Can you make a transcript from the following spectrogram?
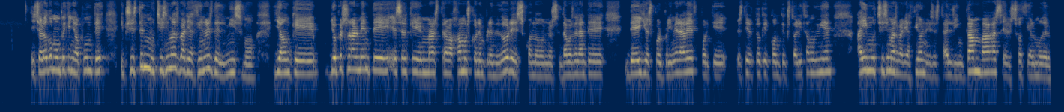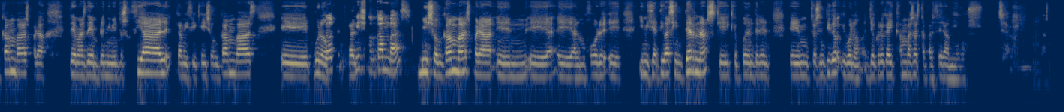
Y solo como un pequeño apunte, existen muchísimas variaciones del mismo. Y aunque yo personalmente es el que más trabajamos con emprendedores cuando nos sentamos delante de ellos por primera vez, porque es cierto que contextualiza muy bien, hay muchísimas variaciones. Está el Link Canvas, el Social Model Canvas para temas de emprendimiento social, Gamification Canvas, eh, bueno, Mission Canvas. Mission Canvas para eh, eh, a lo mejor iniciativas internas que, que pueden tener en mucho sentido. Y bueno, yo creo que hay canvas hasta para amigos.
